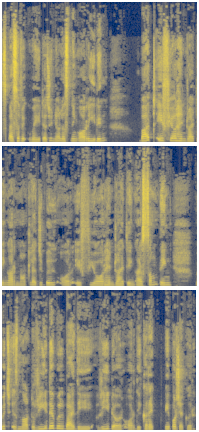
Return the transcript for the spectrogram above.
specific weightage when you're listening or reading. But if your handwriting are not legible or if your handwriting are something which is not readable by the reader or the correct paper checker,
